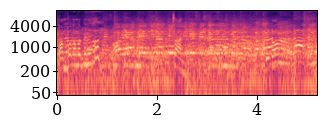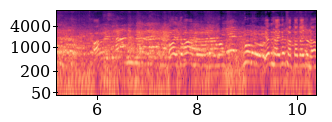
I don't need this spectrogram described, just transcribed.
Tambal ang nabili ko. Saan? Dito? Ha? Oh, ito nga. Yan, sa idol. Sa tot idol ha.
